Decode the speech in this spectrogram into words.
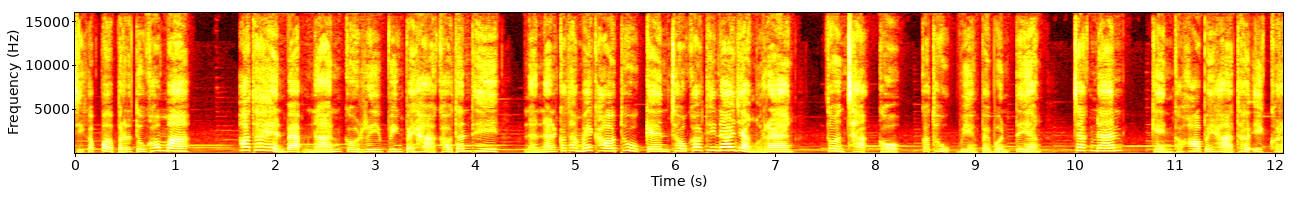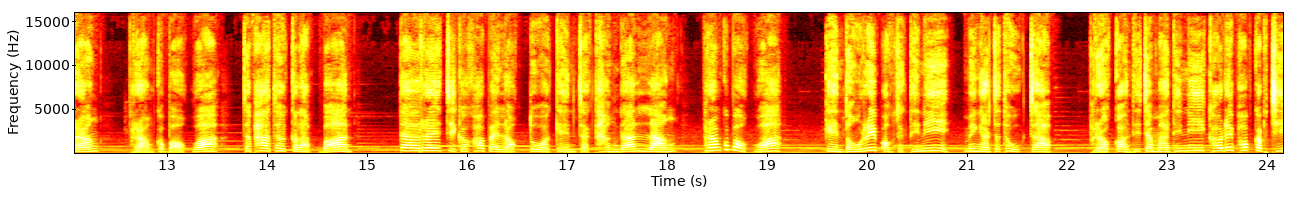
จิก็เปิดประตูเข้ามาพอเธอเห็นแบบนั้นก็รีบวิ่งไปหาเขาทันที และนั่นก็ทำให้เขาถูกเกณฑ์โชกเข้าที่หน้าอย่างแรงส่วนฉากโกะก็ถูกเหวี่ยงไปบนเตียง จากนั้นเกณฑ์ก็เข้าไปหาเธออีกครั้ง พร้อมกับอกว่าจะพาเธอกลับบ้าน แต่เรจิก็เข้าไปล็อกตัวเกณฑ์จากทางด้านหลัง พร้อมก็บอกว่าเกณฑ์ต้องรีบออกจากที่นี่ ไม่งั้นจะถูกจับ เพราะก่อนที่จะมาที่นี่เขาได้พบกับชิ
